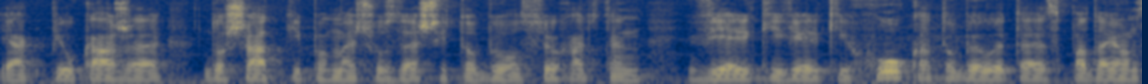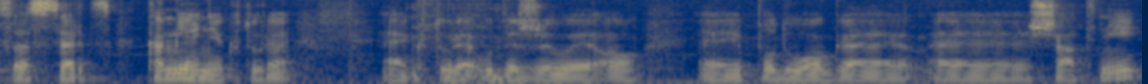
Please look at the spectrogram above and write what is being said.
jak piłkarze do szatni po meczu zeszli, to było słychać ten wielki, wielki huk, a to były te spadające z serc kamienie, które, e, które uderzyły o e, podłogę e, szatni.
